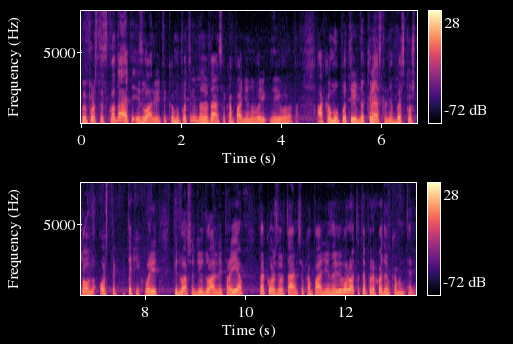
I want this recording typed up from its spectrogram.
ви просто складаєте і зварюєте. Кому потрібно, звертаємося в компанію «Нові ворота. А кому потрібно креслення безкоштовно ось так- таких воріт під ваш індивідуальний проєм, також звертаємося в компанію нові ворота та переходимо в коментарі.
